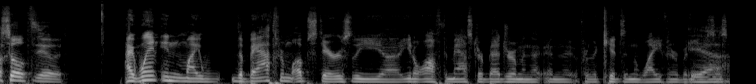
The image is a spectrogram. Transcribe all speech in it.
so Dude. I went in my the bathroom upstairs, the uh, you know off the master bedroom and the, and the, for the kids and the wife and everybody Yeah. uses,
